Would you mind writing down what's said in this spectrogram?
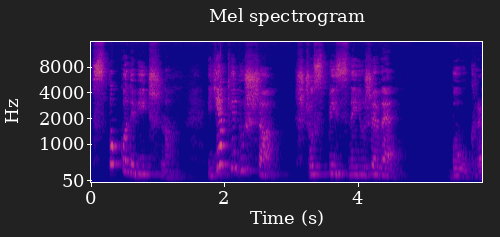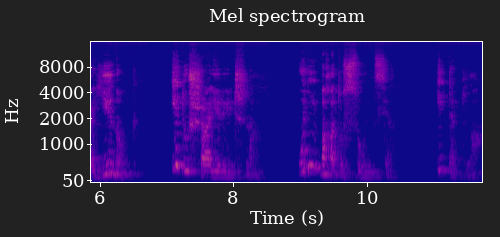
споконвічна, як і душа, що з піснею живе, бо в українок і душа лірична, у ній багато сонця і тепла.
